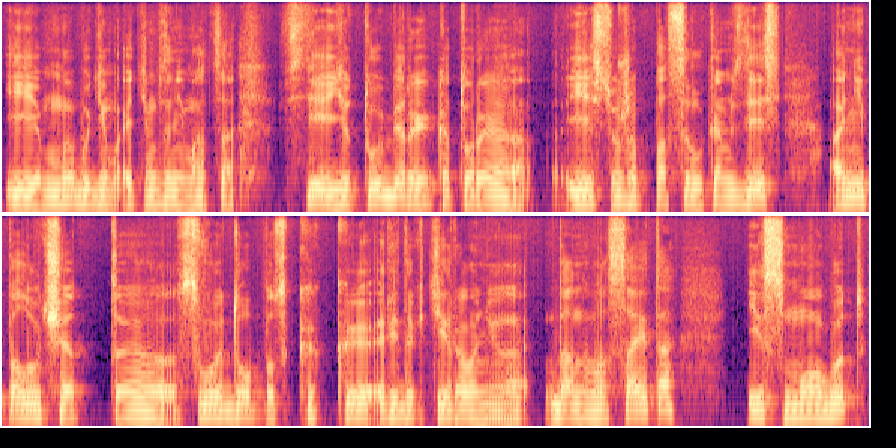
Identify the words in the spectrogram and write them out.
и мы будем этим заниматься. Все ютуберы, которые есть уже по ссылкам здесь, они получат э, свой допуск к редактированию данного сайта и смогут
